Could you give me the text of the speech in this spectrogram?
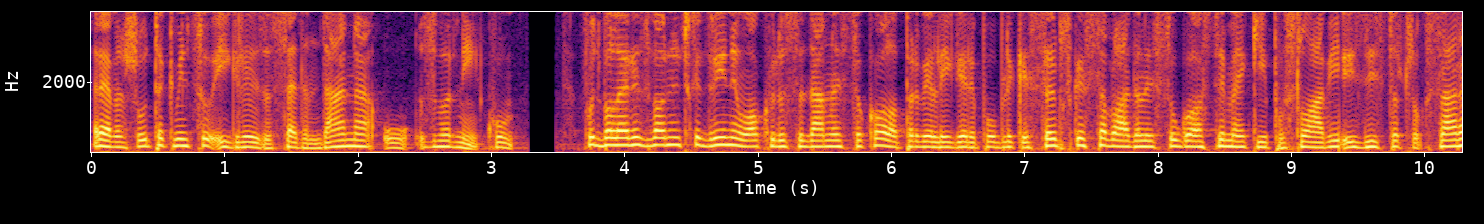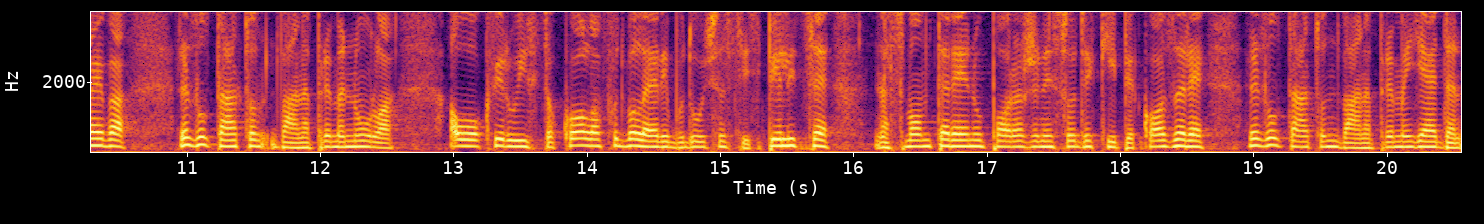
Revanš utakmicu igraju za 7 dana u Zvorniku. Futbaleri Zvorničke Drine u okviru 17. kola Prve lige Republike Srpske savladali su gostima ekipu Slavije iz Istočnog Sarajeva rezultatom 2 naprema 0, a u okviru isto kola futbaleri budućnosti iz Pilice na svom terenu poraženi su od ekipe Kozare rezultatom 2 naprema 1.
